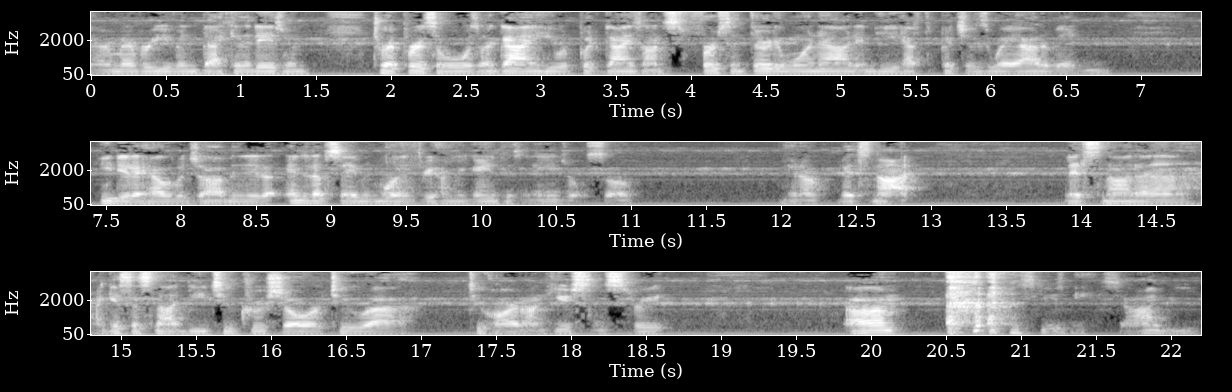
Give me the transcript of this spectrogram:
I remember even back in the days when Troy Percival was our guy, he would put guys on first and third and one out, and he'd have to pitch his way out of it. And he did a hell of a job, and up, ended up saving more than 300 games as an Angel. So, you know, it's not, it's not. Uh, I guess it's not be too crucial or too uh, too hard on Huston Street. Um, excuse me. So I'm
